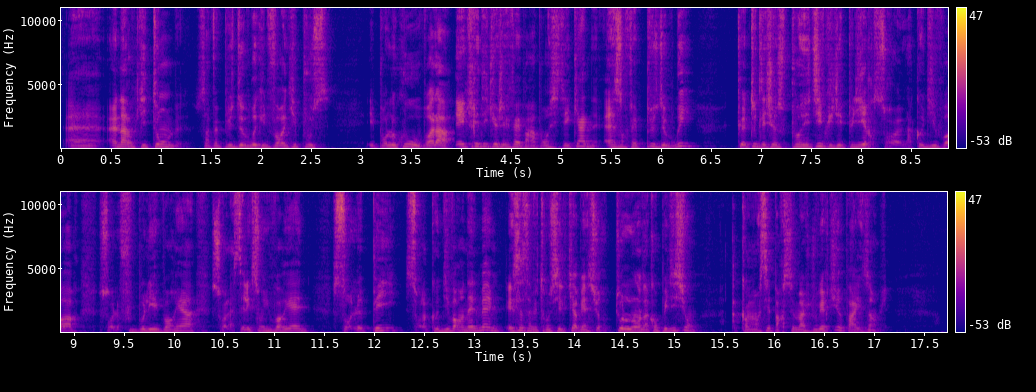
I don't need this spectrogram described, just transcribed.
euh, un arbre qui tombe, ça fait plus de bruit qu'une forêt qui pousse. Et pour le coup, voilà, les critiques que j'ai fait par rapport au Cité Cannes, elles ont fait plus de bruit que toutes les choses positives que j'ai pu dire sur la Côte d'Ivoire, sur le football ivoirien, sur la sélection ivoirienne, sur le pays, sur la Côte d'Ivoire en elle-même. Et ça, ça va être aussi le cas, bien sûr, tout le long de la compétition. À commencer par ce match d'ouverture, par exemple.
